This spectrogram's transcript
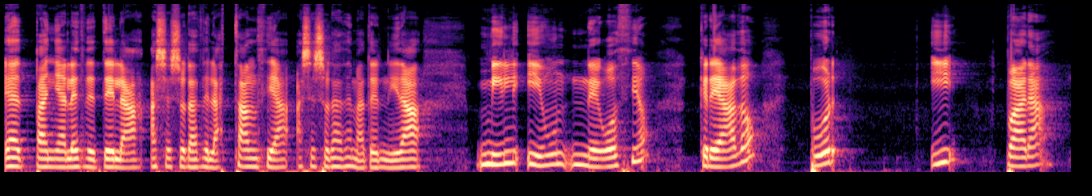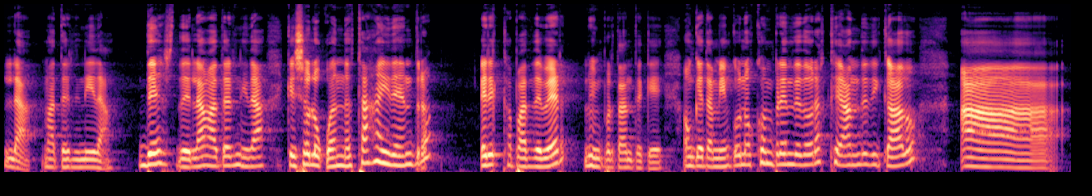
Eh, pañales de tela, asesoras de lactancia, asesoras de maternidad, mil y un negocio creado por y para la maternidad. Desde la maternidad, que solo cuando estás ahí dentro eres capaz de ver lo importante que es. Aunque también conozco emprendedoras que han dedicado a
